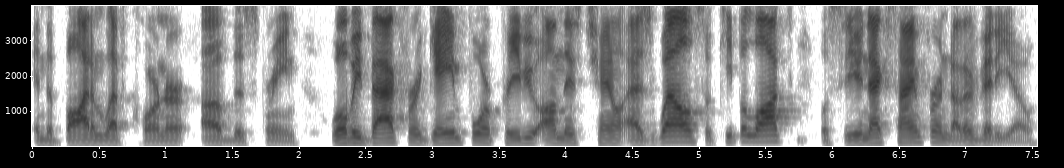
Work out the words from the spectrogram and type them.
in the bottom left corner of the screen. We'll be back for a game four preview on this channel as well. So keep it locked. We'll see you next time for another video.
